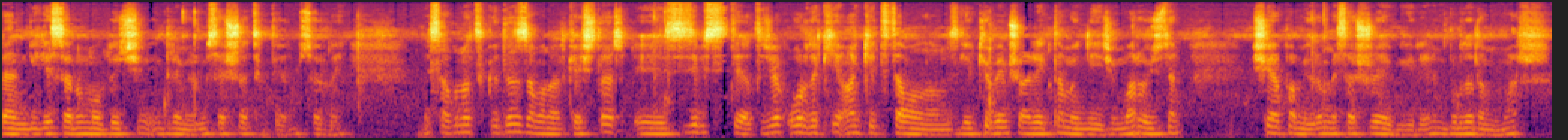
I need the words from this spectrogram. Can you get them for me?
Ben bilgisayarım olduğu için indiremiyorum. Mesela şuna tıklayalım. Survey. Mesela buna tıkladığınız zaman arkadaşlar e, size bir site atacak. Oradaki anketi tamamlamanız gerekiyor. Benim şu an reklam önleyicim var. O yüzden şey yapamıyorum. Mesela şuraya bir girelim. Burada da mı var?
